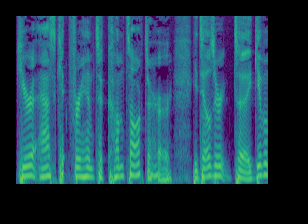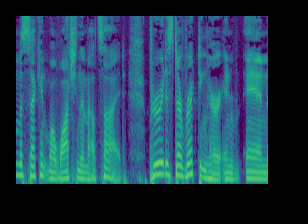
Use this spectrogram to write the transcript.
Kira asks for him to come talk to her. He tells her to give him a second while watching them outside. Pruitt is directing her, and, and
